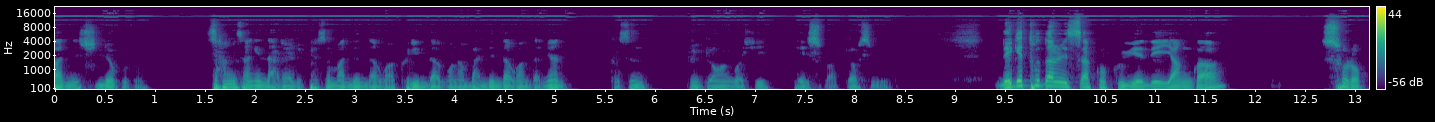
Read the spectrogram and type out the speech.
않는 실력으로 상상의 나라를 펴서 만든다거나 그린다거나 만든다고 한다면 그것은 불경한 것이 될 수밖에 없습니다. 내게 토단을 쌓고 그 위에 내 양과 소로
